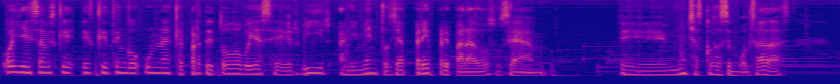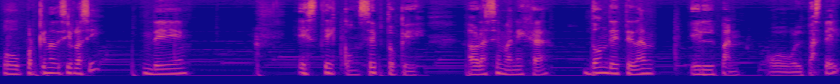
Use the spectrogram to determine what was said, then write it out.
Oye, ¿sabes qué? Es que tengo una que aparte de todo voy a servir alimentos ya pre-preparados, o sea, eh, muchas cosas embolsadas. O, ¿por qué no decirlo así? De este concepto que ahora se maneja, donde te dan el pan o el pastel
